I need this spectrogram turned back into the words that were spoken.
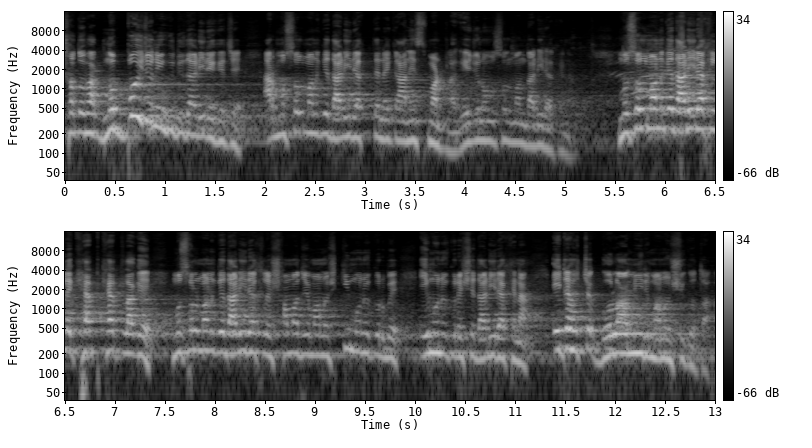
শতভাগ নব্বই জন ইহুদি দাঁড়িয়ে রেখেছে। আর মুসলমানকে দাঁড়িয়ে রাখতে নাকি আনস্মার্ট লাগে? এই জন্য মুসলমান দাঁড়িয়ে রাখে না। মুসলমানকে দাঁড়িয়ে রাখলে খ্যাত খ্যাত লাগে, মুসলমানকে দাঁড়িয়ে রাখলে সমাজে মানুষ কি মনে করবে? এই মনে করে সে দাঁড়িয়ে রাখে না। এটা হচ্ছে গোলামির মানসিকতা।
